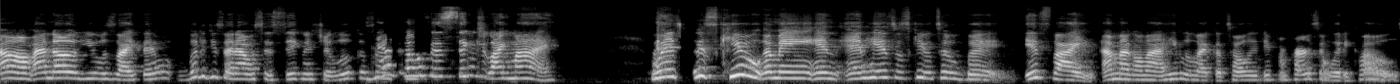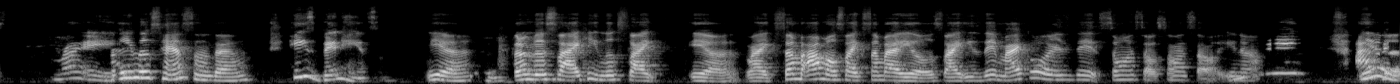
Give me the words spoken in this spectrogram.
um, I know you was like that. What did you say that was his signature look or something? Yeah, that was his signature, like mine. Which is cute. I mean, and and his was cute too. But it's like I'm not gonna lie, he looked like a totally different person with it closed. Right. But he looks handsome though. He's been handsome. Yeah. But I'm just like he looks like yeah, like some almost like somebody else. Like, is that Michael or is that so and so, so and so? You know? I've, yeah.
